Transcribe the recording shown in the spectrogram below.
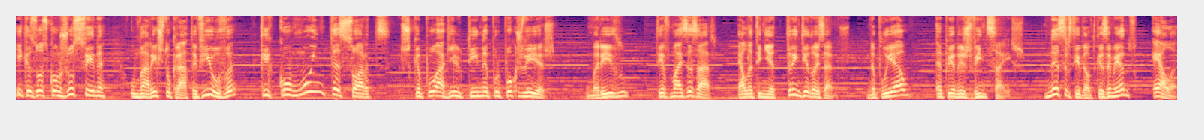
e casou-se com Josefina, uma aristocrata viúva que, com muita sorte, escapou à guilhotina por poucos dias. O marido teve mais azar. Ela tinha 32 anos, Napoleão, apenas 26. Na certidão de casamento, ela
